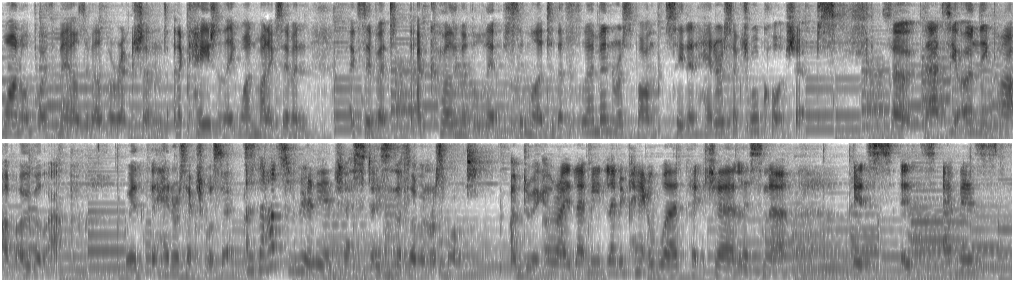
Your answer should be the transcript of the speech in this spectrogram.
One or both males develop erections, and occasionally one might exhibit, exhibit a curling of the lips similar to the flehmen response seen in heterosexual courtships. So that's the only part of overlap with the heterosexual sex. Oh, that's really interesting. This is the flehmen response. I'm doing it. All right, let me let me paint a word picture, listener. It's it's Emma's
